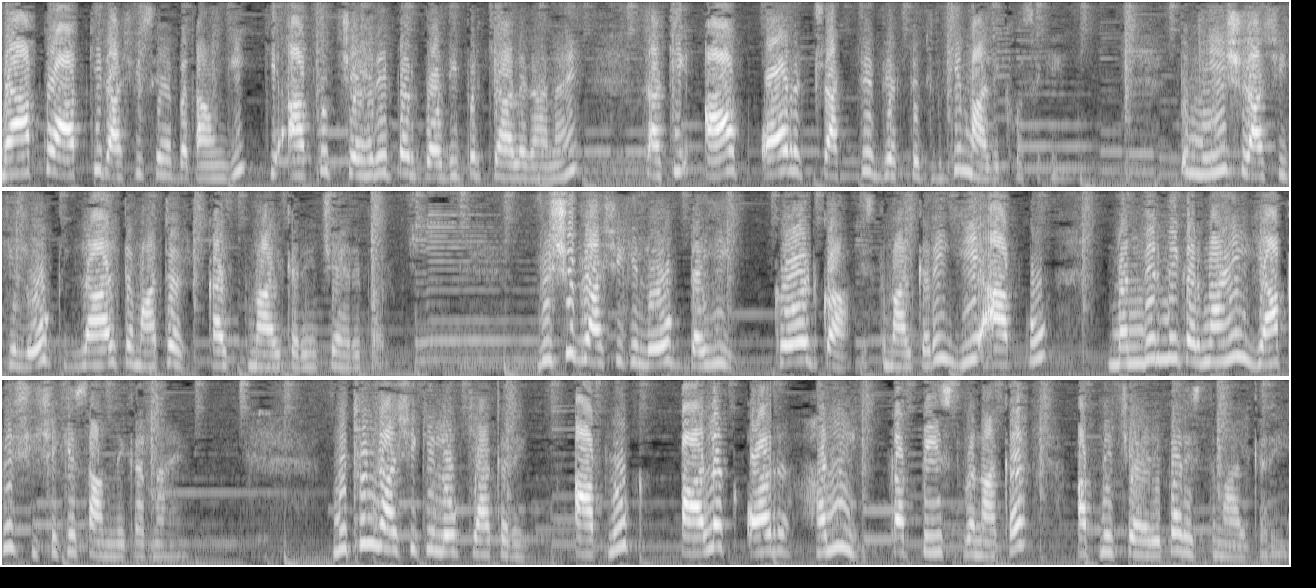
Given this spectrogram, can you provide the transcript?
मैं आपको आपकी राशि से बताऊँगी कि आपको चेहरे पर बॉडी पर क्या लगाना है ताकि आप और अट्रैक्टिव व्यक्तित्व के मालिक हो सके। तो मेष राशि के लोग लाल टमाटर का इस्तेमाल करें चेहरे पर। वृषभ राशि के लोग दही कर्ड का इस्तेमाल करें। ये आपको मंदिर में करना है या फिर शीशे के सामने करना है। मिथुन राशि के लोग क्या करें? आप लोग पालक और हनी का पेस्ट बनाकर अपने चेहरे पर इस्तेमाल करें।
